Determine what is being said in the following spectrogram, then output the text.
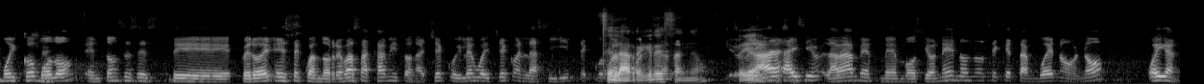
Muy cómodo. Entonces, este, pero ese cuando rebasa Hamilton a Checo y luego el Checo en la siguiente curva. Se la regresan, ¿no? Sí. Ahí sí, la verdad me, emocioné, no, no sé qué tan bueno o no. Oigan,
